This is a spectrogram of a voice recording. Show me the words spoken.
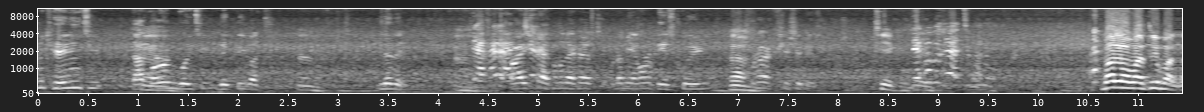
আমি খেয়ে নিয়েছি তারপর হ্যাঁ। আমি বলছি দেখতেই পাচ্ছি। হ্যাঁ। লেদে হ্যাঁ, সাইজটা এখনও দেখা যাচ্ছে ওটা আমি এখনও টেস্ট করিনি। ওটা শেষে টেস্ট ঠিক আছে। দেখো বোঝা যাচ্ছে ভালো। বল তুই বল।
